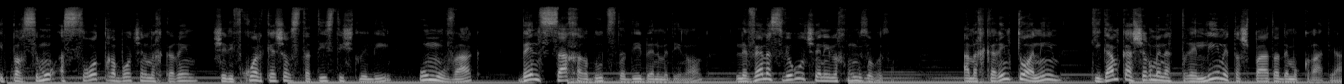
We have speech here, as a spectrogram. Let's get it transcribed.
התפרסמו עשרות רבות של מחקרים שדיווחו על קשר סטטיסטי שלילי ומובהק בין סחר דו-צדדי בין מדינות לבין הסבירות שהן יילחמו זו בזו. המחקרים טוענים כי גם כאשר מנטרלים את השפעת הדמוקרטיה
